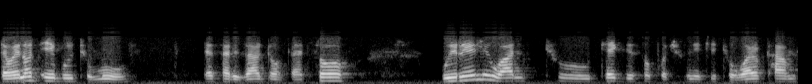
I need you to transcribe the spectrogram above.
they were not able to move as a result of that. So we really want to take this opportunity to welcome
